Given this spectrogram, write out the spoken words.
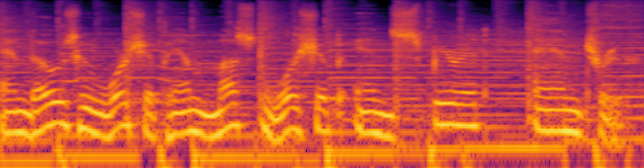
and those who worship him must worship in spirit and truth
